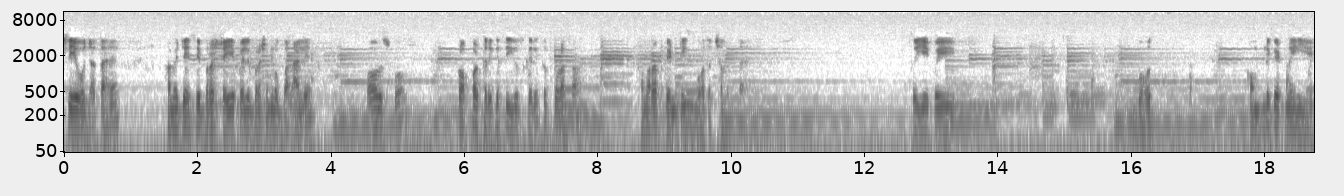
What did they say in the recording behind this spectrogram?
सेव हो जाता है। हमें जैसे ब्रश चाहिए, पहले ब्रश हम लोग बना लें और उसको प्रॉपर तरीके से यूज़ करें तो थोड़ा सा हमारा पेंटिंग बहुत अच्छा लगता है। तो ये कोई बहुत कॉम्प्लिकेट नहीं है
